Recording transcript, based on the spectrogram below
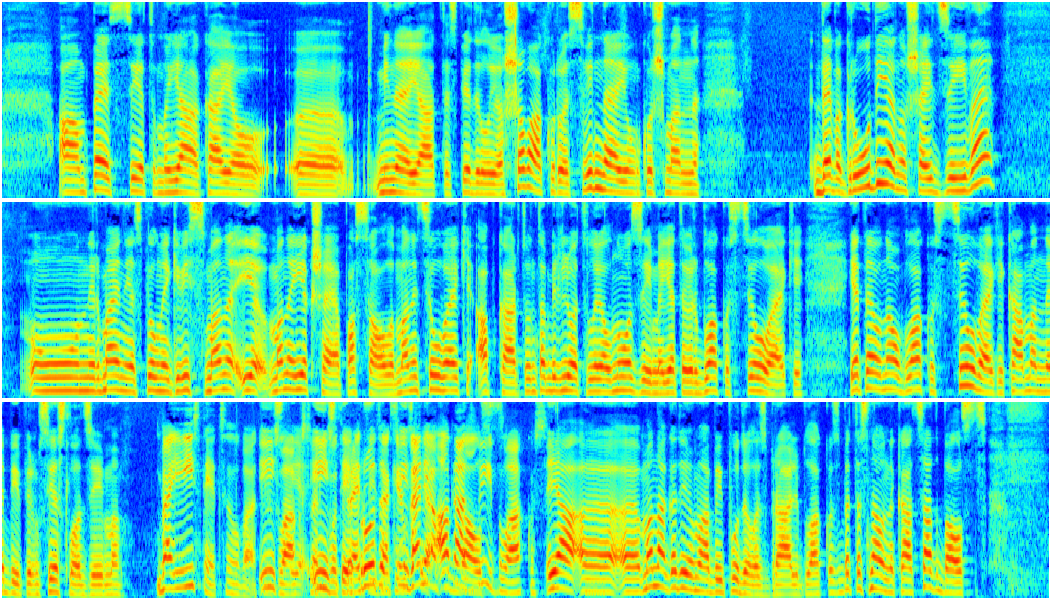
Um, pēc cietuma, jā, kā jau uh, minējāt, es piedalījos šovā, kuru es svinēju un kurš man deva grūdienu šeit dzīvē. Un ir mainījies pilnīgi viss. Mana, mana iekšējā pasaule, mani cilvēki apkārt. Un tam ir ļoti liela nozīme, ja tev ir blakus cilvēki. Ja tev nav blakus cilvēki, kā man nebija pirms ieslodzījuma, Vai īstie cilvēki? Īstie, blakus, īstie. Protams, īstie gan jau kāds bija blakus. Jā, manā gadījumā bija pudeles brāļi blakus, bet tas nav nekāds atbalsts.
